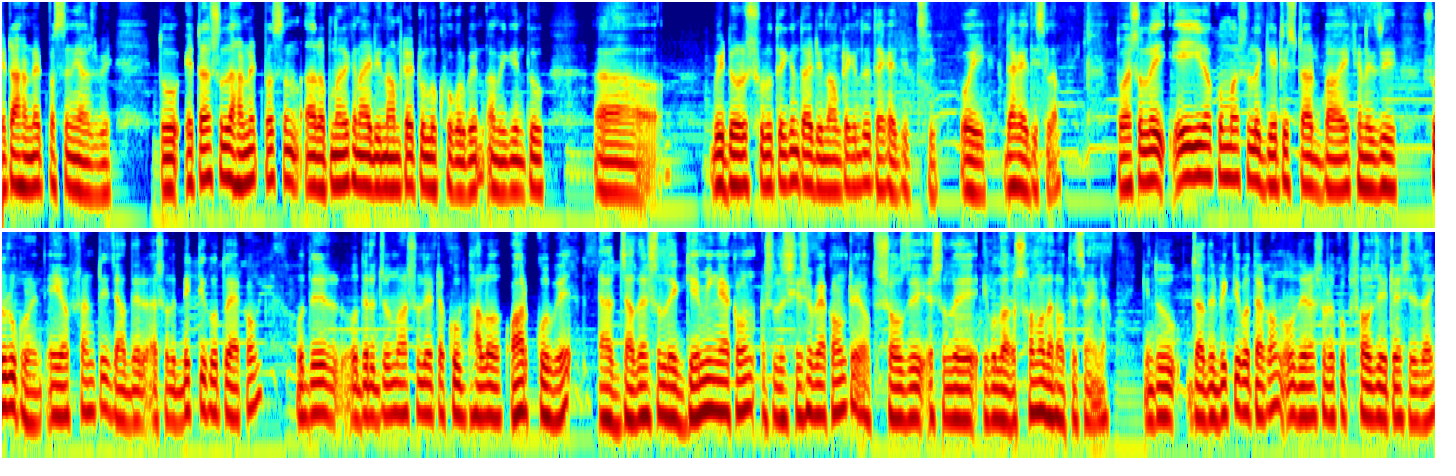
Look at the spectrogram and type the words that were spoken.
এটা হান্ড্রেড পার্সেন্টই আসবে। তো এটা আসলে হান্ড্রেড পার্সেন্ট আর আপনার এখানে আইডি নামটা একটু লক্ষ্য করবেন। আমি কিন্তু ভিডিওর শুরুতে কিন্তু আইডি নামটা কিন্তু দেখাই দিচ্ছি। ওই, দেখাই দিছিলাম। তো আসলে এই রকম আসলে গেট স্টার্ট বা এখানে যে শুরু করেন, এই অপশানটি যাদের আসলে ব্যক্তিগত অ্যাকাউন্ট ওদের ওদের জন্য আসলে এটা খুব ভালো ওয়ার্ক করবে। আর যাদের আসলে গেমিং অ্যাকাউন্ট আসলে সেসব অ্যাকাউন্টে অত সহজে আসলে এগুলো সমাধান হতে চায় না। কিন্তু যাদের ব্যক্তিগত অ্যাকাউন্ট ওদের আসলে খুব সহজে এটা এসে যায়।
